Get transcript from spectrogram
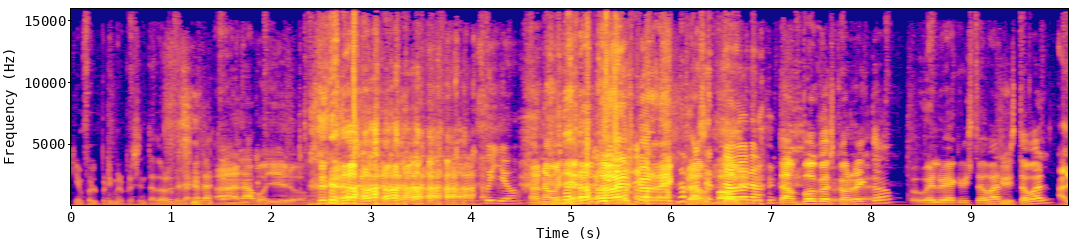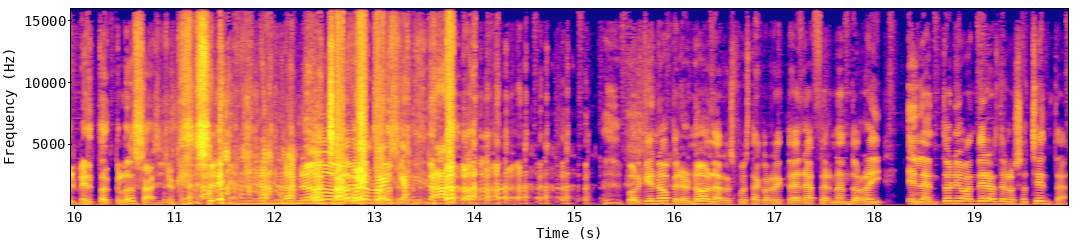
¿Quién fue el primer presentador de la gala? Ana Bollero. Fui yo. Ana Bollero. No es correcto. Presentadora. Tampoco es correcto. Vuelve a Cristóbal. Cristóbal. Alberto Closas, yo qué sé. No, Concha me Cuentos. ha encantado. ¿Por qué no? Pero no, la respuesta correcta era Fernando Rey, el Antonio Banderas de los 80,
